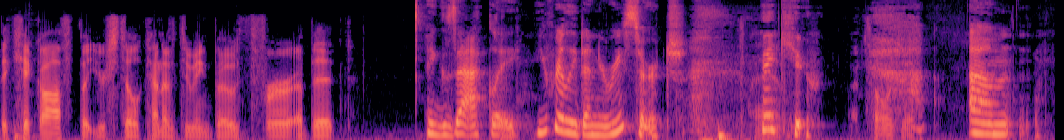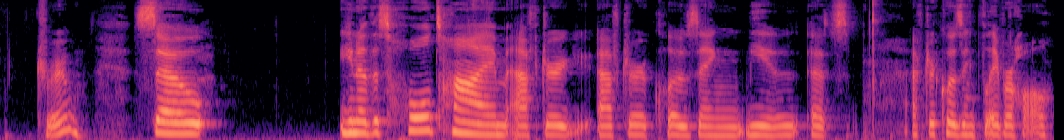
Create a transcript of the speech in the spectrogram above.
the kickoff, but you're still kind of doing both for a bit. Exactly. You've really done your research. Thank you. I told you. Um, true. So, you know, this whole time after after closing you uh, after closing Flavor Hall,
